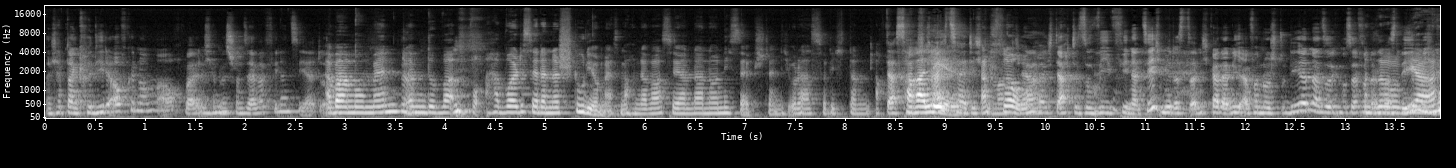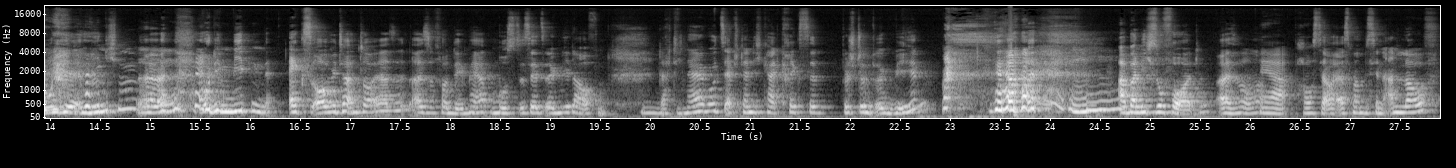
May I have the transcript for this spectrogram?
ich habe dann Kredit aufgenommen auch, weil ich habe Mhm. es schon selber finanziert. Aber im Moment, Ja. ähm, du war, wolltest ja dann das Studium erst machen, da warst du ja dann noch nicht selbstständig oder hast du dich dann auch das habe parallel? ich gleichzeitig Ach gemacht. so. Ja. Ich dachte so, wie finanziere ich mir das dann? Ich kann ja nicht einfach nur studieren, also ich muss ja von Also, irgendwas leben. ja. Ich wohne hier in München, äh, Mhm. wo die Mieten exorbitant teuer sind. Also von dem her muss das jetzt irgendwie laufen. Mhm. Da dachte ich, naja gut, Selbstständigkeit kriegst du bestimmt irgendwie hin, aber nicht sofort. Also Ja. brauchst ja auch erstmal ein bisschen Anlauf.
